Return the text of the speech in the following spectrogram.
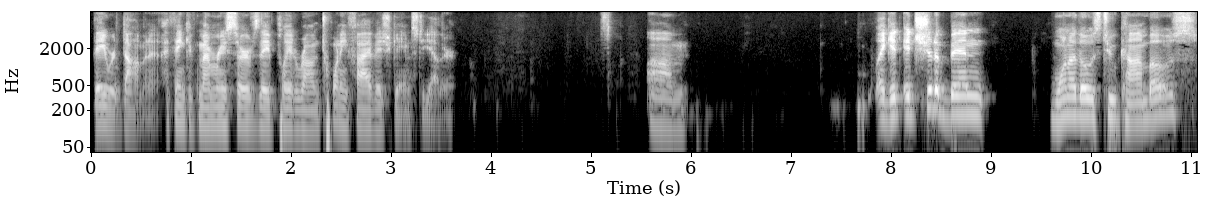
They were dominant. I think if memory serves, they've played around 25 ish games together. Um, like it, it should have been one of those two combos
